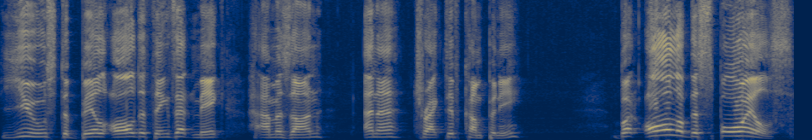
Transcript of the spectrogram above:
used to build all the things that make Amazon an attractive company. But all of the spoils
